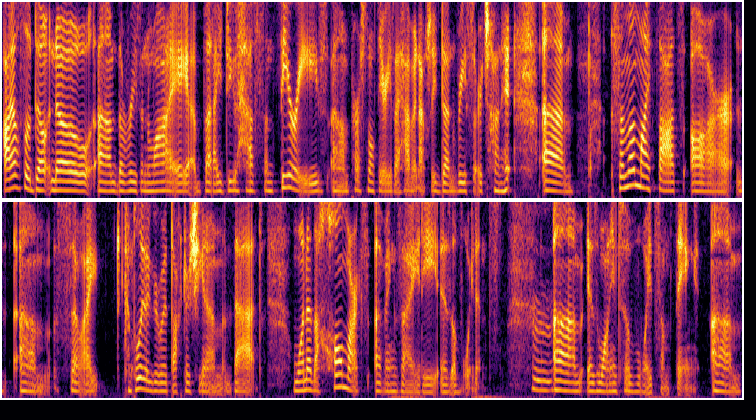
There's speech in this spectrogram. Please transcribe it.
I also don't know um, the reason why, but I do have some theories, um, personal theories. I haven't actually done research on it. some of my thoughts are so I completely agree with Dr. Cheatham that one of the hallmarks of anxiety is avoidance, hmm. um, is wanting to avoid something. Um,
